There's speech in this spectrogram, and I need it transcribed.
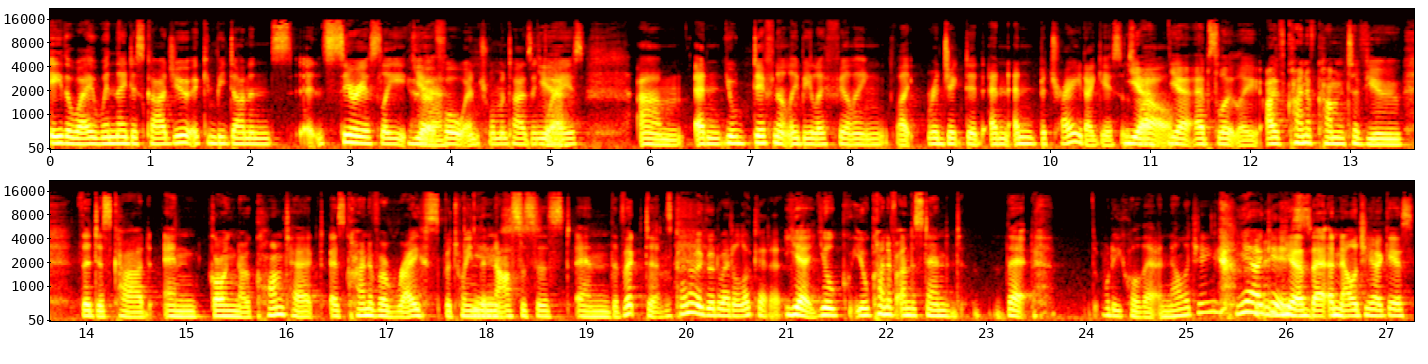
either way, when they discard you, it can be done in in seriously Yeah. hurtful and traumatizing Yeah. ways. Um, and you'll definitely be left feeling like rejected and, and betrayed, I guess, as yeah, well. yeah, absolutely. I've kind of come to view the discard and going no contact as kind of a race between the narcissist and the victim. It's kind of a good way to look at it. Yeah, you'll you'll kind of understand that. What do you call that analogy? Yeah, I guess. yeah, that analogy. I guess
